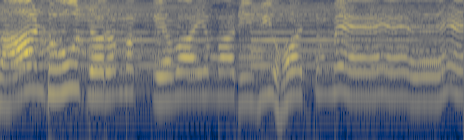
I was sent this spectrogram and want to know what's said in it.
ગાંડું ધર્મ કહેવાય મારી વિહોત મેલડી.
